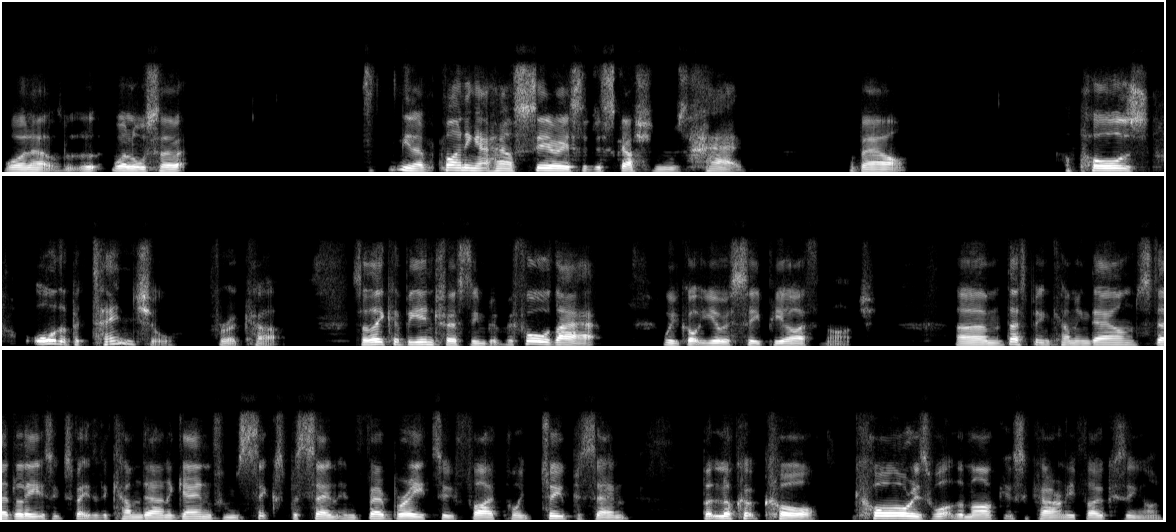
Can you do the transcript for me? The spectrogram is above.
while, while also you know, finding out how serious the discussion was had about a pause or the potential for a cut. So they could be interesting. But before that, we've got US CPI for March. Um, that's been coming down steadily. It's expected to come down again from 6% in February to 5.2%. But look at core. Core is what the markets are currently focusing on.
